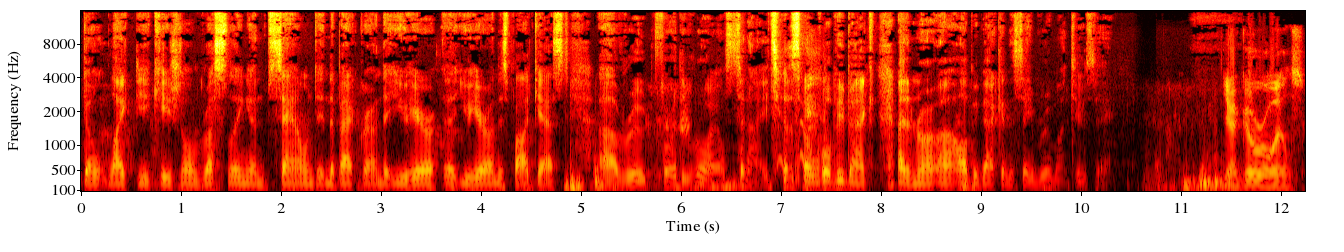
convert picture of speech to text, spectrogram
don't like the occasional rustling and sound in the background that you hear that you hear on this podcast, uh, root for the Royals tonight. so we'll be back. I don't know. Uh, I'll be back in the same room on Tuesday. Yeah, go Royals.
